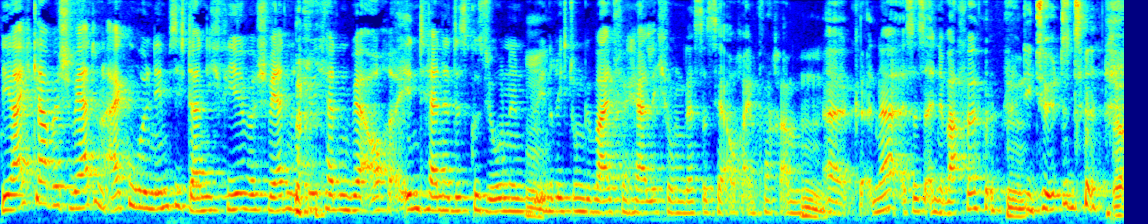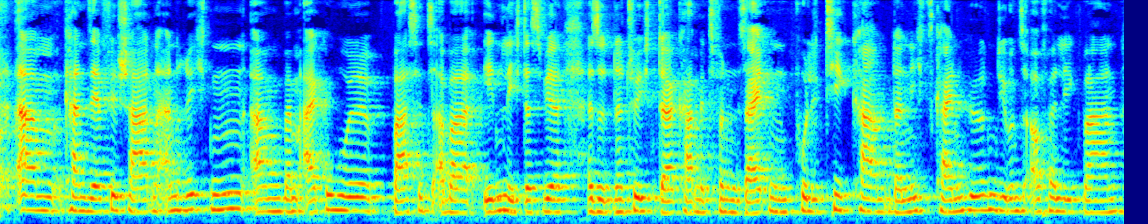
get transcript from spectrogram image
Ja, ich glaube, Schwert und Alkohol nehmen sich da nicht viel. Bei Schwert natürlich hatten wir auch interne Diskussionen hm. in Richtung Gewaltverherrlichung. Das ist ja auch einfach am, hm. äh, ne, es ist eine Waffe, hm. die tötet, ja. ähm, kann sehr viel Schaden anrichten. Ähm, beim Alkohol war es jetzt aber ähnlich, dass wir also natürlich, da kam jetzt von Seiten Politik kam dann nichts, keine Hürden, die uns auferlegt waren,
